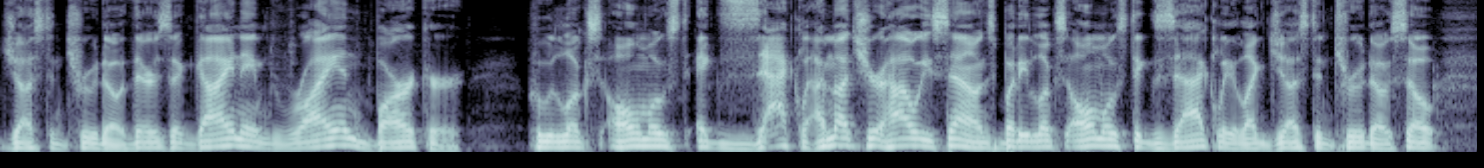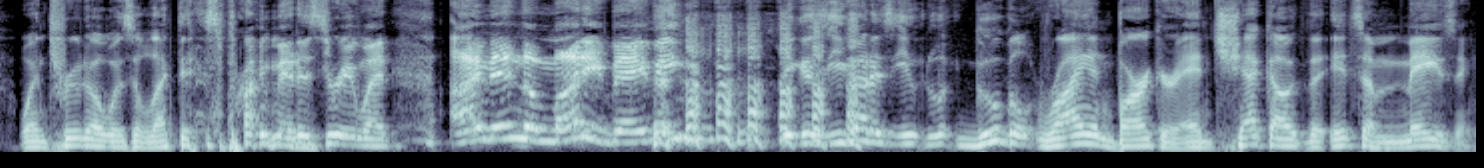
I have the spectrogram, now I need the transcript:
Justin Trudeau. There's a guy named Ryan Barker who looks almost exactly I'm not sure how he sounds, but he looks almost exactly like Justin Trudeau. So when Trudeau was elected as prime minister, he went, "I'm in the money, baby," because you got to Google Ryan Barker and check out the. It's amazing.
